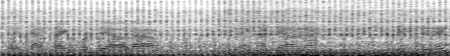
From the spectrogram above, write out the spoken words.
เหลือจานแทงคนเดียวแล้วครับเหลือคันเดียวแล้วนิดเล็ก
